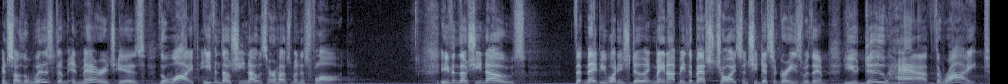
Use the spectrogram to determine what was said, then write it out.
And so the wisdom in marriage is the wife, even though she knows her husband is flawed, even though she knows that maybe what he's doing may not be the best choice and she disagrees with him. You do have the right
